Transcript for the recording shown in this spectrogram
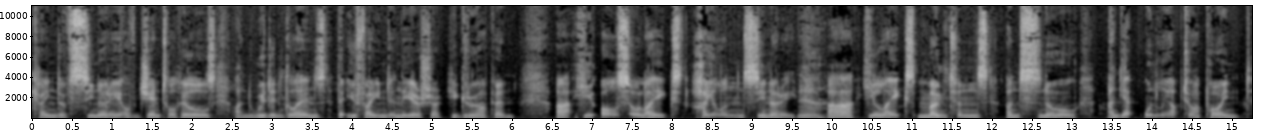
kind of scenery of gentle hills and wooded glens that you find in the Ayrshire he grew up in. Uh, he also likes highland scenery. Yeah. Uh, he likes mountains and snow and yet only up to a point.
